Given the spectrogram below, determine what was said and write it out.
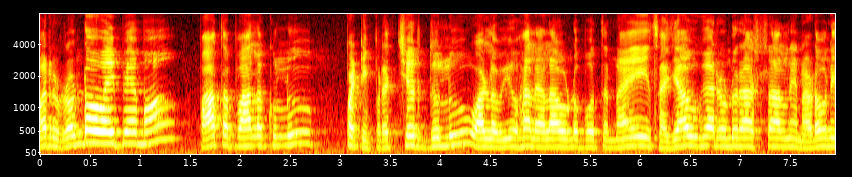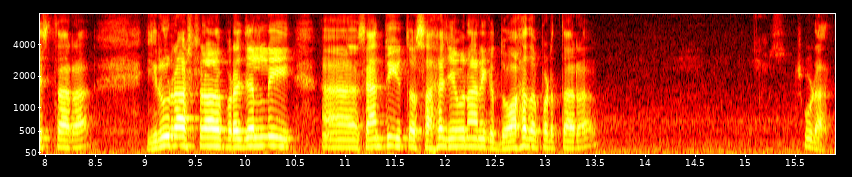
మరి రెండో వైపేమో పాత పాలకులు పటి ప్రత్యర్థులు వాళ్ళ వ్యూహాలు ఎలా ఉండబోతున్నాయి? సజావుగా రెండు రాష్ట్రాలని నడవనిస్తారా? ఇరు రాష్ట్రాల ప్రజల్ని శాంతియుత సహజీవనానికి దోహదపడతారా? చూడాలి.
